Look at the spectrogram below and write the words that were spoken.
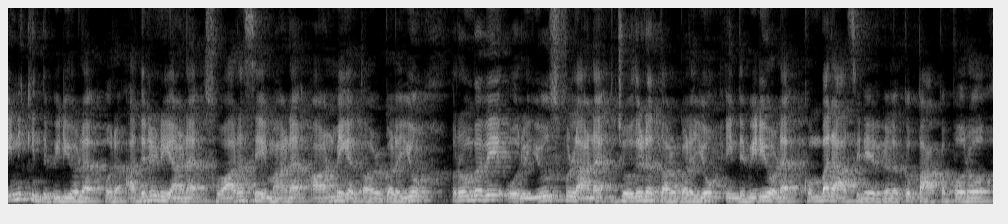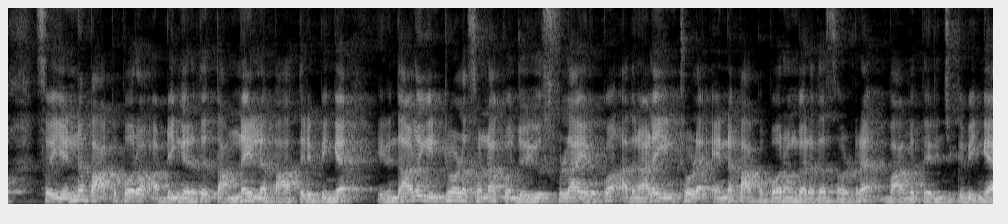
இன்னைக்கு இந்த வீடியோவில் ஒரு அதிரடியான சுவாரஸ்யமான ஆன்மீக தாள்களையும் ரொம்பவே ஒரு யூஸ்ஃபுல்லான ஜோதிட தாள்களையும் இந்த வீடியோவில் கும்பராசினியர்களுக்கு பார்க்க போகிறோம் ஸோ என்ன பார்க்க போகிறோம் அப்படிங்கிறது தம்னையில் பார்த்துருப்பீங்க. இருந்தாலும் இன்ட்ரோவில் சொன்னால் கொஞ்சம் யூஸ்ஃபுல்லாக இருக்கும். அதனால் இன்ட்ரோவில் என்ன பார்க்க போகிறோங்கிறத சொல்கிறேன் வாங்க தெரிஞ்சுக்குவீங்க.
